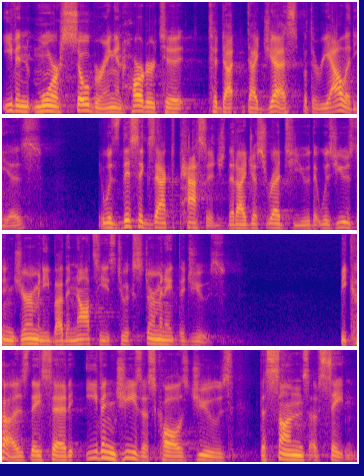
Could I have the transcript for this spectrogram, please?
Even more sobering and harder to, to di- digest, but the reality is, it was this exact passage that I just read to you that was used in Germany by the Nazis to exterminate the Jews because they said even Jesus calls Jews the sons of Satan,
